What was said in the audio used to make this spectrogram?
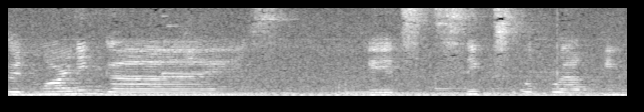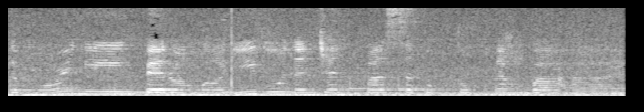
Good morning guys! It's 6 o'clock in the morning pero ang mga ibon nandyan pa sa tuktok ng bahay.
